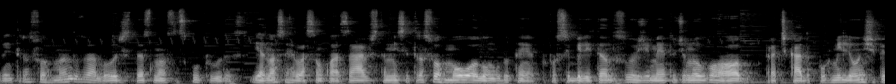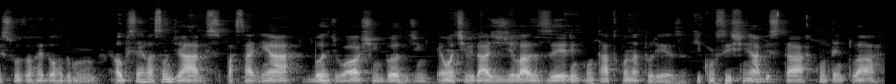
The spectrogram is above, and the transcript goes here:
vem transformando os valores das nossas culturas, e a nossa relação com as aves também se transformou ao longo do tempo, possibilitando o surgimento de um novo hobby, praticado por milhões de pessoas ao redor do mundo. A observação de aves, passarinhar, birdwatching, birding, é uma atividade de lazer em contato com a natureza, que consiste em avistar, contemplar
